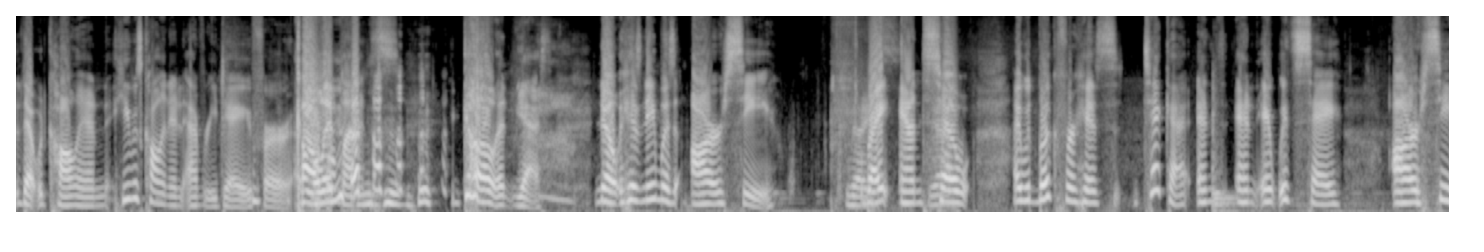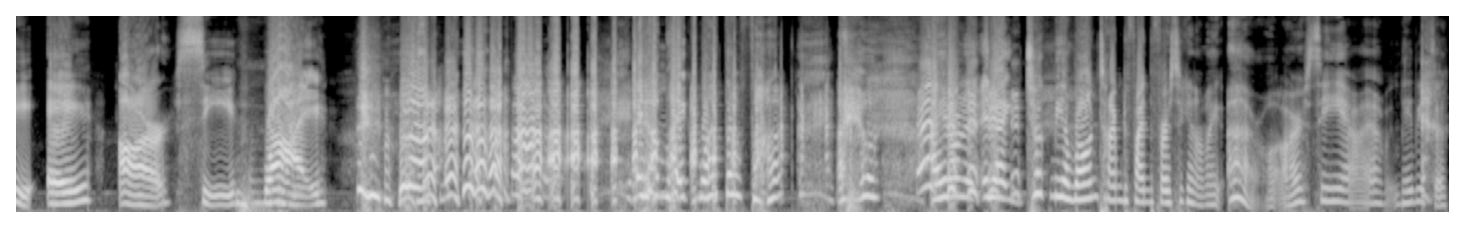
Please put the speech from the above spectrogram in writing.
that would call in. He was calling in every day for a Colin? months. Colin, yes. No, his name was RC, Nice. right? And Yeah. so I would look for his ticket, and and it would say RC A R C Y. and I'm like, what the fuck? I don't, I don't know. And it took me a long time to find the first ticket. I'm like, oh, RC, uh, maybe it's a,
